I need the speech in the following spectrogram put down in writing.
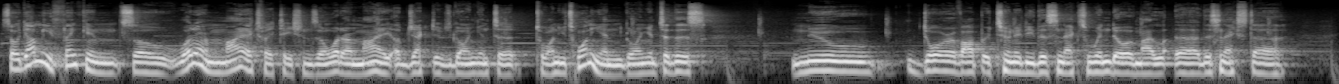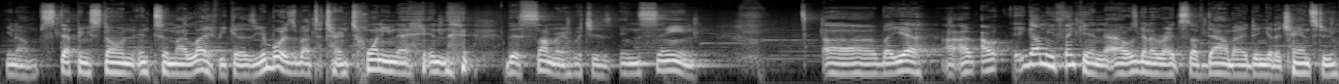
So it got me thinking so, what are my expectations and what are my objectives going into 2020 and going into this new door of opportunity, this next window of my, uh, this next, uh, you know, stepping stone into my life? Because your boy is about to turn 20 in this summer, which is insane. Uh, but yeah, I, I, it got me thinking. I was gonna write stuff down, but I didn't get a chance to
